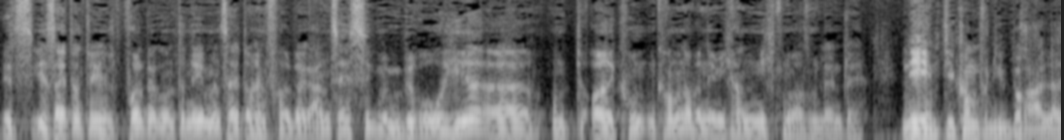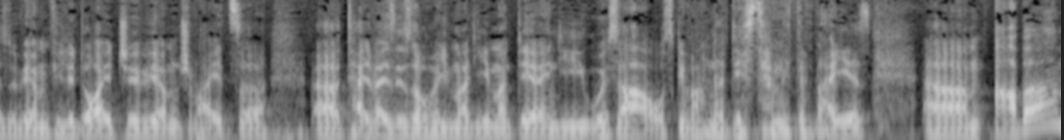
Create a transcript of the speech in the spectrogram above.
Jetzt, ihr seid natürlich ein Vollberg-Unternehmen, seid auch in Vollberg ansässig mit dem Büro hier äh, und eure Kunden kommen aber nehme ich an nicht nur aus dem Ländle. Nee, die kommen von überall. Also wir haben viele Deutsche, wir haben Schweizer, äh, teilweise ist auch jemand, jemand, der in die USA ausgewandert ist, der mit dabei ist. Ähm, aber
